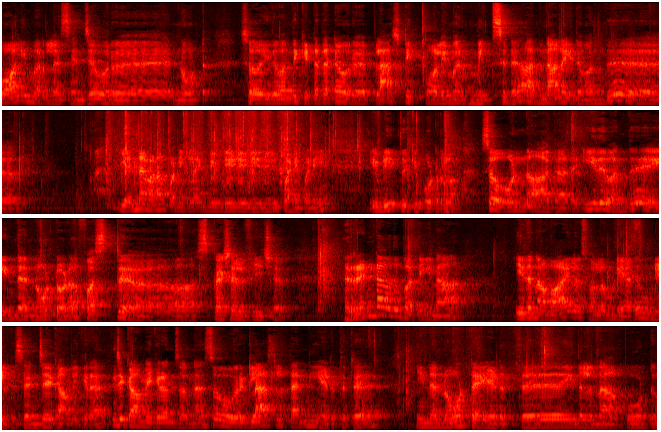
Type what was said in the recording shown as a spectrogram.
பாலிமரில் செஞ்ச ஒரு நோட் ஸோ இது வந்து கிட்டத்தட்ட ஒரு பிளாஸ்டிக் பாலிமர் மிக்ஸ்டு அதனால இதை வந்து என்ன வேணால் பண்ணிக்கலாம். இப்படி இப்படி இப்படி இப்படி பண்ணி பண்ணி இப்படி தூக்கி போட்டுடலாம். ஸோ ஒன்றும் ஆகாது. இது வந்து இந்த நோட்டோட ஃபஸ்ட்டு ஸ்பெஷல் ஃபீச்சர் ரெண்டாவது பார்த்தீங்கன்னா இதை நான் வாயில் சொல்ல முடியாது. உங்களுக்கு செஞ்சே காமிக்கிறேன். செஞ்சு காமிக்கிறேன்னு சொன்னேன். ஸோ ஒரு கிளாஸில் தண்ணி எடுத்துட்டு இந்த நோட்டை எடுத்து இதில் நான் போட்டு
